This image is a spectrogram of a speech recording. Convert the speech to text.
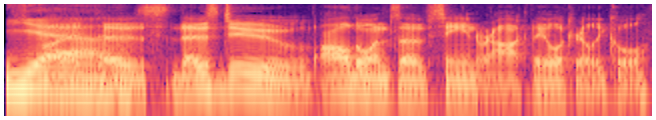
Yeah. But those those do all the ones I've seen rock. They look really cool.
